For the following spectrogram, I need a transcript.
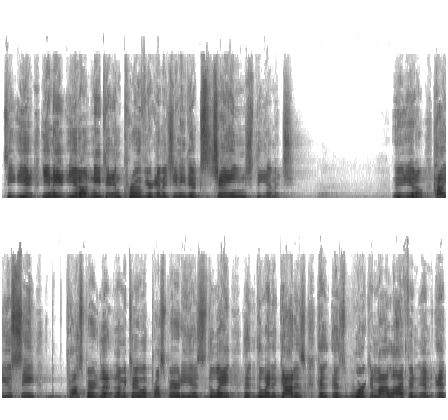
See, you, you, need, you don't need to improve your image, you need to exchange the image. You know, how you see prosperity. Let, let me tell you what prosperity is the way, the, the way that God has, has, has worked in my life and, and, and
